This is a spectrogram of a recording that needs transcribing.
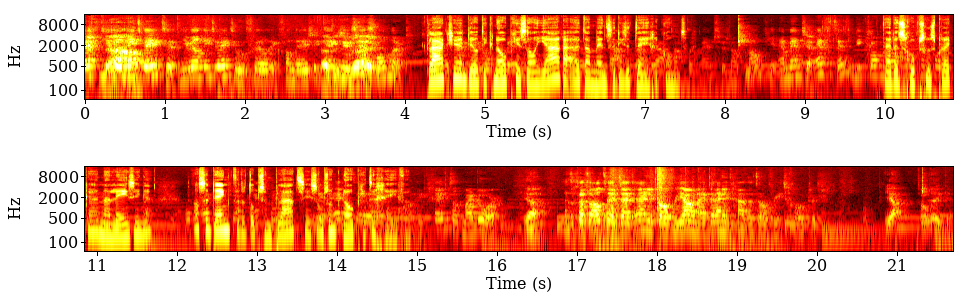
Echt, je Nou. wil niet weten. Je wil niet weten hoeveel ik van deze... Ik denk nu leuk. 600. Klaartje deelt die knoopjes al jaren uit aan mensen die ze tegenkomt. 80 mensen zo'n knoopje. En mensen echt, hè? Die komen Tijdens groepsgesprekken, na lezingen, als ze denkt dat het op zijn plaats is om zo'n knoopje te geven. Ik geef dat maar door. Ja, Het gaat altijd uiteindelijk over jou en uiteindelijk gaat het over iets groters. ja Toch? zeker.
